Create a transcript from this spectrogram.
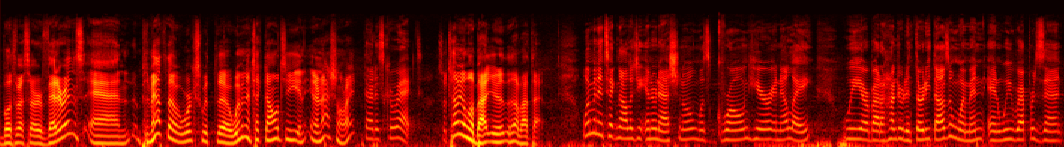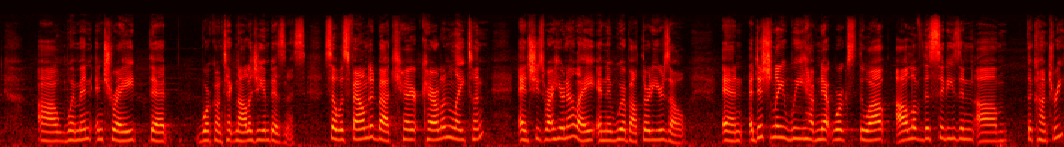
Both of us are veterans, and Samantha works with the Women in Technology International, right? That is correct. So, tell me a little about you about that. Women in Technology International was grown here in LA. We are about 130,000 women, and we represent uh, women in trade that work on technology and business. So it was founded by Car- Carolyn Leighton, and she's right here in LA, and we're about 30 years old. And additionally, we have networks throughout all of the cities in um, the country,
